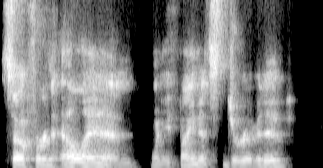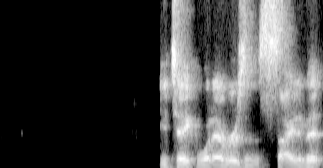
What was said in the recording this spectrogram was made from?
So for an ln, when you find its derivative, you take whatever's inside of it,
